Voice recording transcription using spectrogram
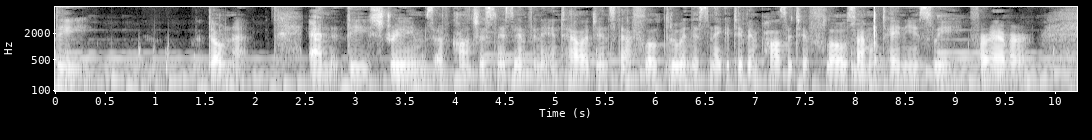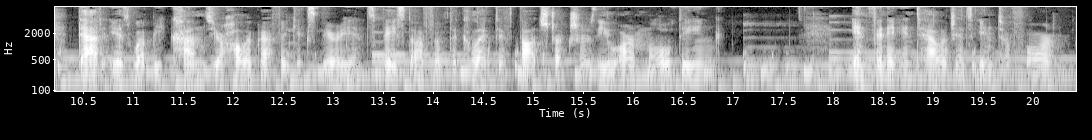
the donut. And the streams of consciousness, infinite intelligence that flow through in this negative and positive flow simultaneously forever, that is what becomes your holographic experience based off of the collective thought structures. You are molding infinite intelligence into form.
